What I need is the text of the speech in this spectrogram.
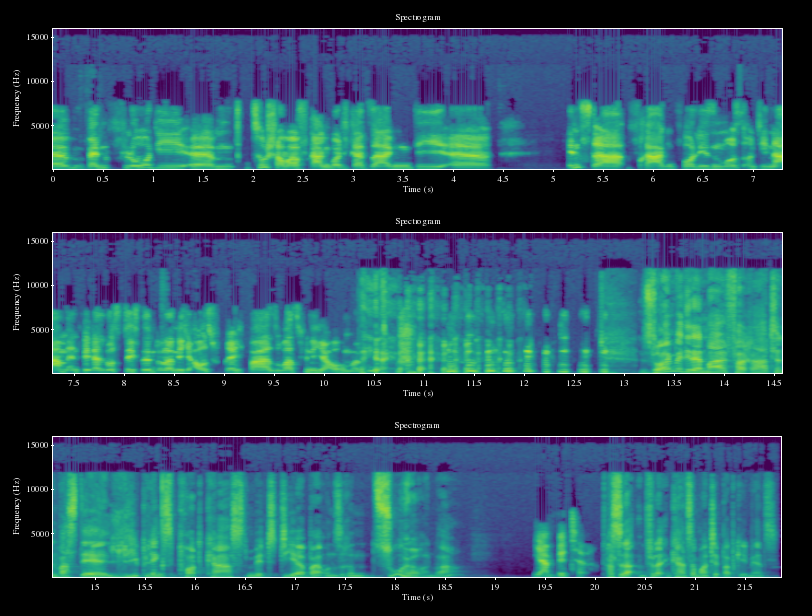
ähm, wenn Flo die ähm, Zuschauerfragen, wollte ich gerade sagen, die äh, Insta-Fragen vorlesen muss und die Namen entweder lustig sind oder nicht aussprechbar, sowas finde ich ja auch immer gut. Sollen wir dir denn mal verraten, was der Lieblingspodcast mit dir bei unseren Zuhörern war? ja, bitte. Hast du da, vielleicht kannst du mal einen Tipp abgeben jetzt?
